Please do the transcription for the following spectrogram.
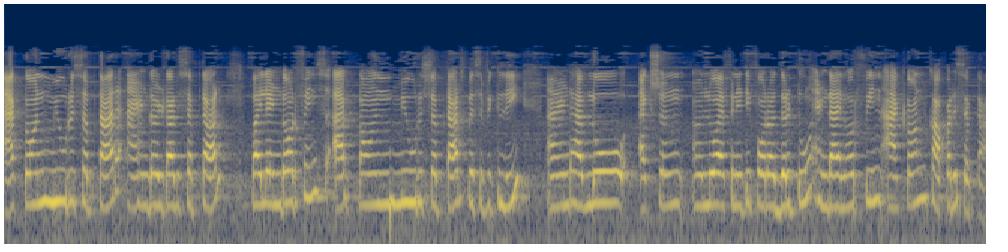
act on mu receptor and delta receptor while endorphins act on mu receptor specifically and have low action uh, low affinity for other two and dynorphin act on kappa receptor.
